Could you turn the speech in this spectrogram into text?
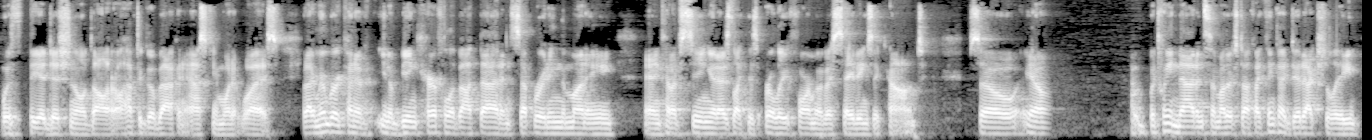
with the additional dollar. I'll have to go back and ask him what it was. But I remember kind of you know being careful about that and separating the money and kind of seeing it as like this early form of a savings account. So you know between that and some other stuff, I think I did actually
